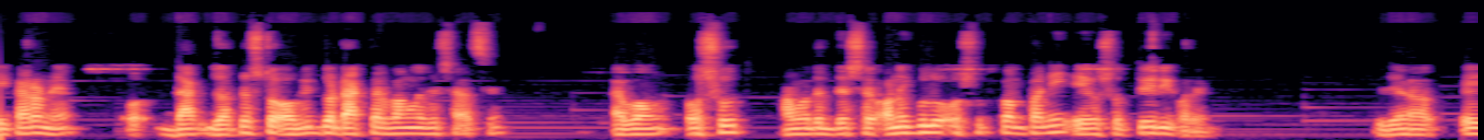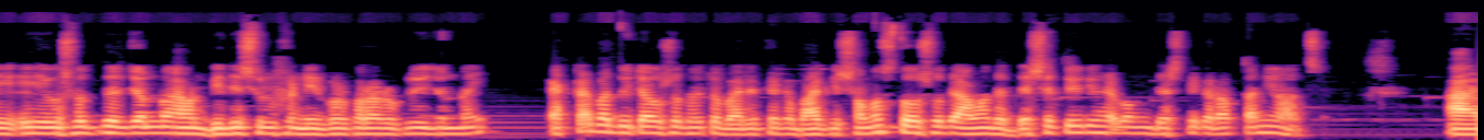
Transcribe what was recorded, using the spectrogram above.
এই কারণে যথেষ্ট অভিজ্ঞ ডাক্তার বাংলাদেশে আছে এবং ওষুধ, আমাদের দেশের অনেকগুলো ওষুধ কোম্পানি এই ওষুধ তৈরি করেন। এই এই ওষুধের জন্য এখন বিদেশের উপরে নির্ভর করার প্রয়োজন নাই। একটা বা দুইটা ওষুধ হয়তো বাইরে থেকে, বাকি সমস্ত ওষুধে আমাদের দেশে তৈরি হয় এবং দেশ থেকে রপ্তানিও আছে। আর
